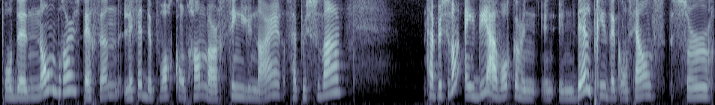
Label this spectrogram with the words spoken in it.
pour de nombreuses personnes, le fait de pouvoir comprendre leur signe lunaire, ça peut souvent ça peut souvent aider à avoir comme une, une, belle prise de conscience sur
